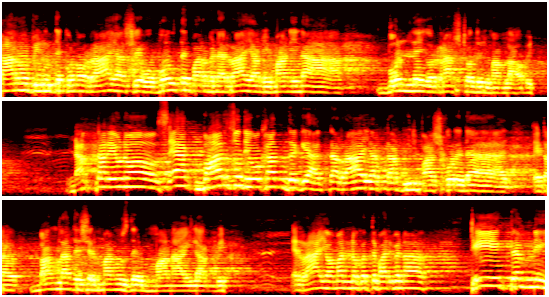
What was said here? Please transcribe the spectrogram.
কারও বিরুদ্ধে কোনো রায় আসে, ও বলতে পারবে না, রায় আমি মানি না বললেই ওর রাষ্ট্রদ্রোহী মামলা হবে। ডাক্তার ইউনুস, একবার যদি ওখান থেকে একটা রায়, একটা বিল পাশ করে দেয়, এটা বাংলাদেশের মানুষদের মানাই লাগবে। রায় অমান্য করতে পারবে না। ঠিক তেমনি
